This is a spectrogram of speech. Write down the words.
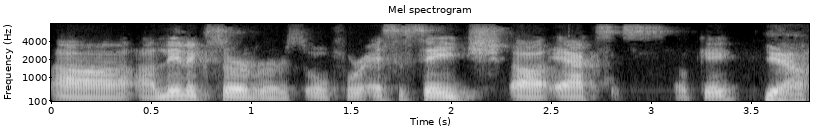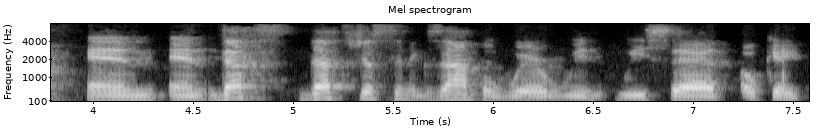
uh, Linux servers or for SSH uh, access. Okay. Yeah. And and that's that's just an example where we we said okay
